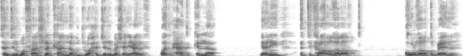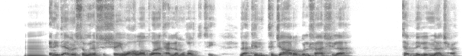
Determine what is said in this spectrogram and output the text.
تجربة فاشلة كان لابد الواحد يجربها عشان يعرف. وهذه بحياتك كلها. يعني التكرار الغلط هو الغلط بعينه. مم. اني دائما أسوي نفس الشيء وأغلط ولا أتعلم من غلطتي. لكن التجارب الفاشلة تبني للناجحة.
